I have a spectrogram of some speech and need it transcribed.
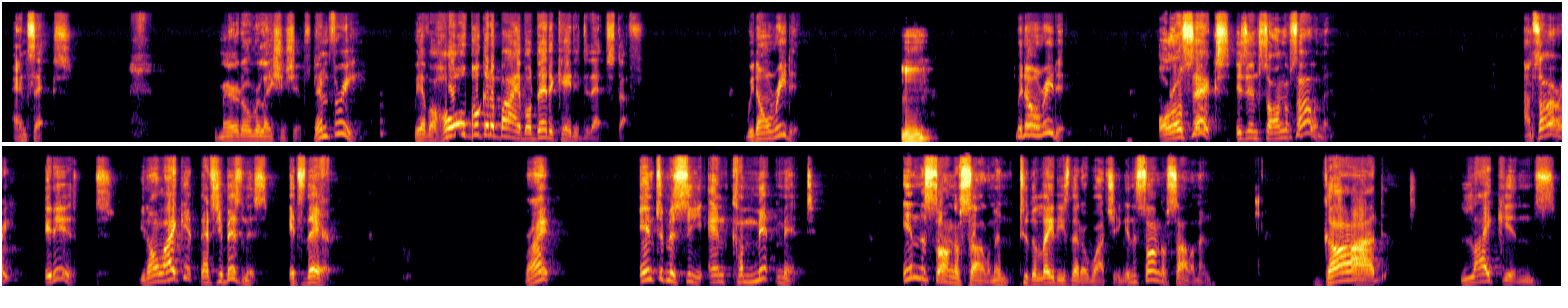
and sex. Marital relationships. Them three. We have a whole book of the Bible dedicated to that stuff. We don't read it. Mm. We don't read it. Oral sex is in Song of Solomon. I'm sorry, it is. You don't like it? That's your business. It's there. Right? Intimacy and commitment in the Song of Solomon to the ladies that are watching. In the Song of Solomon, God likens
